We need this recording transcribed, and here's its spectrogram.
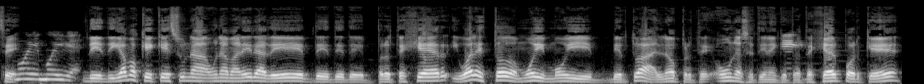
Sí. Muy, muy bien. Di- digamos que, que es una, una manera de, de- de- de proteger. Igual es todo muy, muy virtual, ¿no? Prote- uno se tiene que proteger porque,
